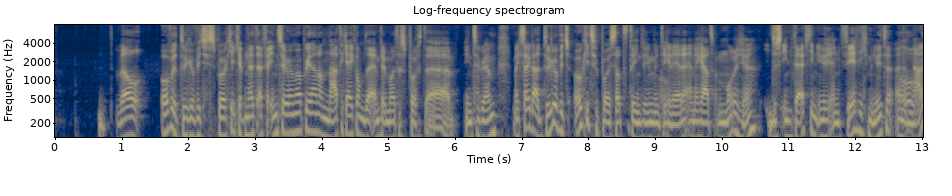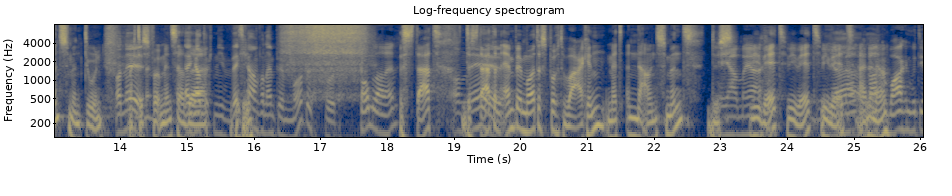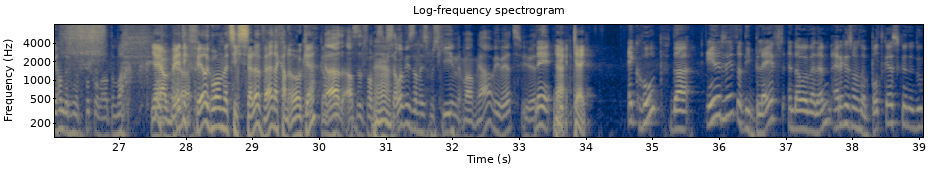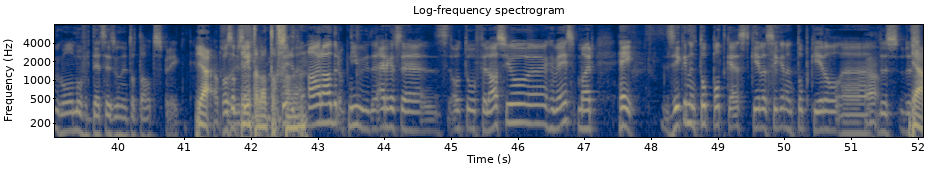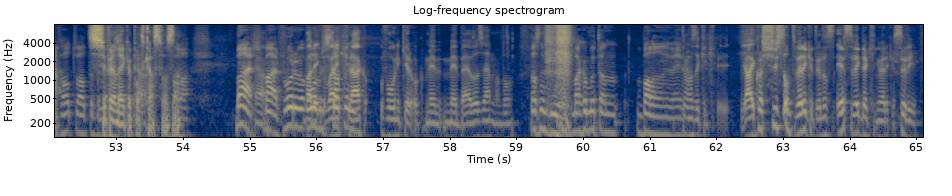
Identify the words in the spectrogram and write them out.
wel, over Drugovic gesproken. Ik heb net even Instagram opgedaan om na te kijken op de MP Motorsport eh, Instagram. Maar ik zag dat Drugovic ook iets gepost had 23 minuten Oh. geleden. En hij gaat morgen, dus in 15 uur en 40 minuten, een Oh. announcement doen. oh nee, Wacht, dus voor mensen hij dat... gaat toch niet weggaan van MP Motorsport? Kan wel, hè? Er staat, Oh, er staat een MP Motorsport wagen met announcement. Dus Ja, maar ja. wie weet, wie weet, wie Ja, weet. I don't welke know. wagen moet hij anders een foto laten maken? Ja, ja, weet ik veel. Gewoon met zichzelf, hè. dat kan ook. Hè. Ja, als het van Ja. zichzelf is, dan is het misschien... Maar ja, wie weet, wie weet. Nee, Ja, ik, kijk. ik hoop dat enerzijds dat hij blijft en dat we met hem ergens nog een podcast kunnen doen, gewoon om over dit seizoen in totaal te spreken. Ja, Absoluut. Was op ik zich dat wel tof zou een zijn. aanrader, opnieuw ergens Felatio eh, gewijs, maar hey, zeker een top podcast, kerel is zeker een top kerel, eh, dus, dus Ja. valt wel te Superleuke podcast was dat. Voilà. Maar, Ja. maar, voor we Waar ik, waar ik overstappen, graag volgende keer ook mee, mee bij wil zijn, maar bon. dat is een deal, maar je moet dan ballen aan je lijf Toen was ik... Ja, ik was juist aan het werken toen. Dat was de eerste week dat ik ging werken, sorry.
